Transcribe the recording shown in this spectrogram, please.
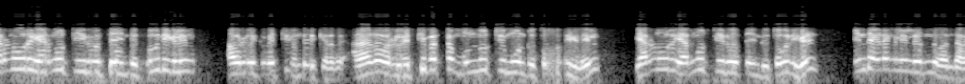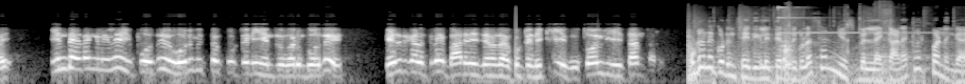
இருநூறு இருநூத்தி இருபத்தி ஐந்து தொகுதிகளில் அவர்களுக்கு வெற்றி வந்திருக்கிறது. அதாவது அவர்கள் வெற்றி பெற்ற முன்னூற்றி மூன்று தொகுதிகளில் இருநூறு இருநூத்தி இருபத்தி ஐந்து தொகுதிகள் இந்த இடங்களில் இருந்து வந்தவை. இந்த இடங்களிலே இப்போது ஒருமித்த கூட்டணி என்று வரும்போது எதிர்காலத்திலே பாரதிய ஜனதா கூட்டணிக்கு இது தோல்வியை தான் தரும். உடனுக்குடன் செய்திகளை தெரிந்து கொள்ள சன் நியூஸ் பெல் ஐக்கான கிளிக் பண்ணுங்க.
